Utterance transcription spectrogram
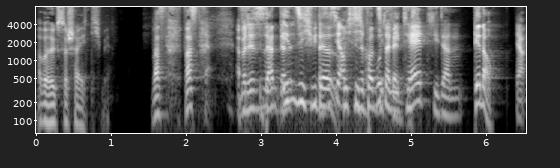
aber höchstwahrscheinlich nicht mehr. Was, was ja, aber das ist, dann das, in sich wieder das ist ja auch diese Brutalität, die dann genau ja,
